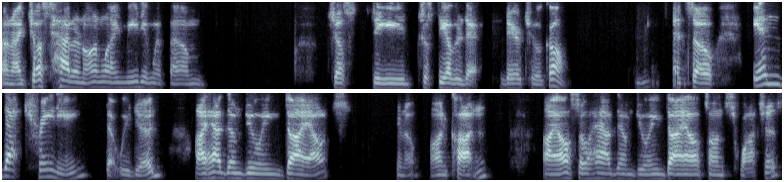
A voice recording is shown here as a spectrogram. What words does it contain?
And I just had an online meeting with them just the just the other day, day or two ago. Mhm. And so in that training that we did, I had them doing dye outs, you know, on cotton. I also had them doing dye outs on swatches.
